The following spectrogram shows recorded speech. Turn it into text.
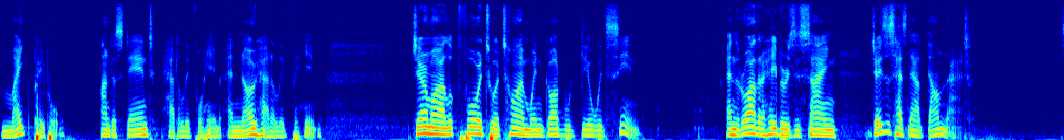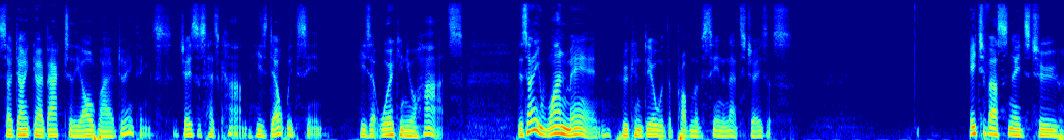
make people understand how to live for Him and know how to live for Him. Jeremiah looked forward to a time when God would deal with sin. And the writer of Hebrews is saying, Jesus has now done that. So don't go back to the old way of doing things. Jesus has come. He's dealt with sin. He's at work in your hearts. There's only one man who can deal with the problem of sin, and that's Jesus. Each of us needs to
